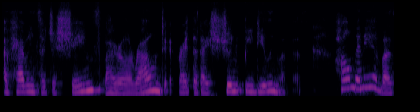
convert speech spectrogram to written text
of having such a shame spiral around it, right? That I shouldn't be dealing with this. How many of us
